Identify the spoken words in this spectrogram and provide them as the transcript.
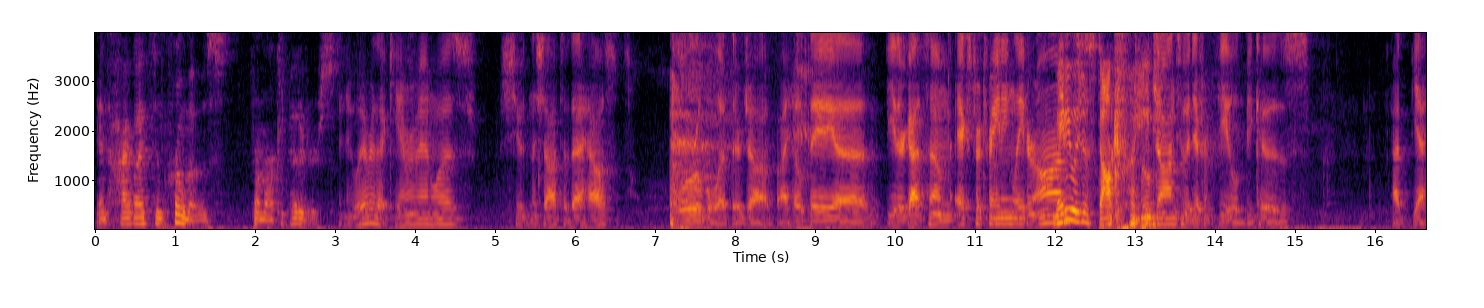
and highlights and promos from our competitors. And whoever that cameraman was shooting the shots of that house was horrible at their job. I hope they uh, either got some extra training later on, Maybe it was just stock footage. moved on to a different field because, I, yeah,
